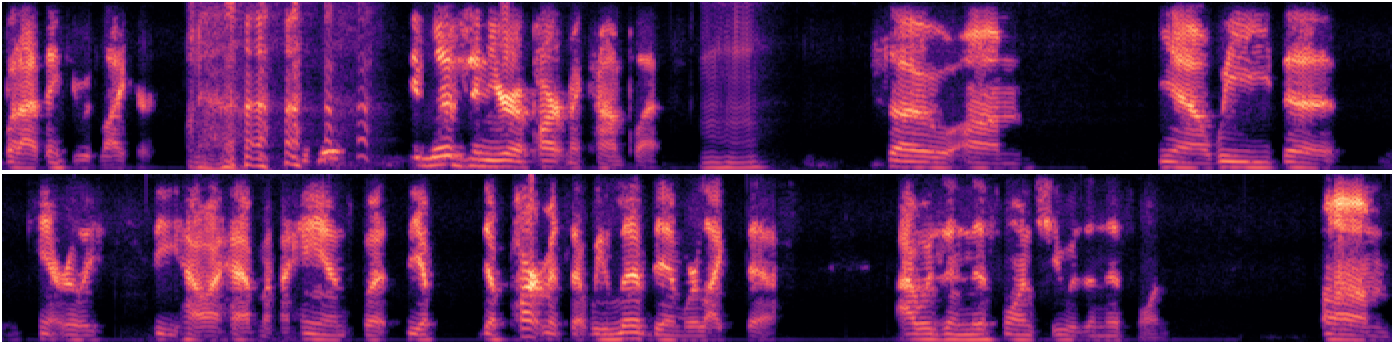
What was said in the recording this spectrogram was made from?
but I think you would like her. She lives in your apartment complex, hmm so um, you know, we the can't really see how I have my hands, but the the apartments that we lived in were like this. I was in this one, she was in this one. Um,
